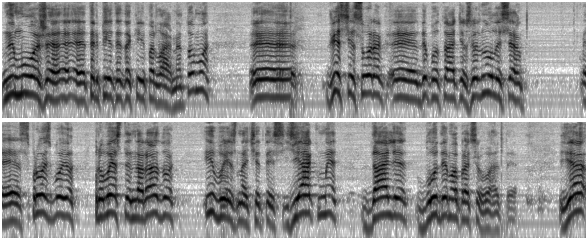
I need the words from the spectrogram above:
не може е, е, терпіти такий парламент. Тому е, 240 е, депутатів звернулися з просьбою провести нараду і визначитись, як ми далі будемо працювати. Я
